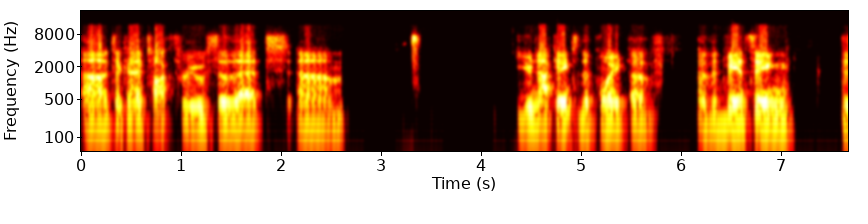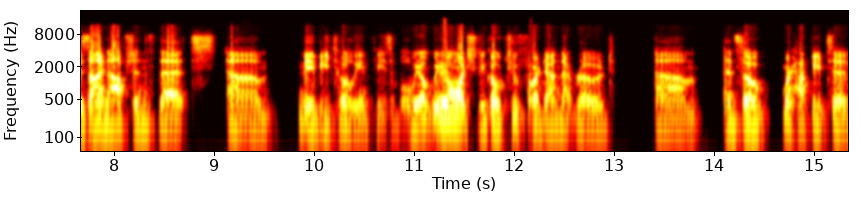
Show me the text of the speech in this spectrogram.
uh, to kind of talk through so that um, you're not getting to the point of of advancing design options that um, may be totally infeasible. We don't we don't want you to go too far down that road. Um, and so we're happy to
